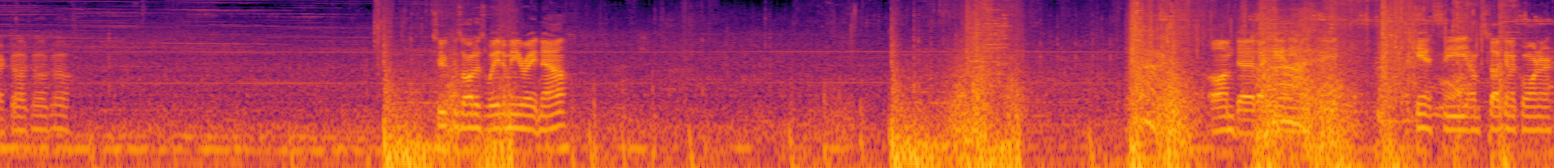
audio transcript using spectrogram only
Alright, go, go, go. Tooke is on his way to me right now. Oh, I'm dead. I can't even see. I can't see. I'm stuck in a corner.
